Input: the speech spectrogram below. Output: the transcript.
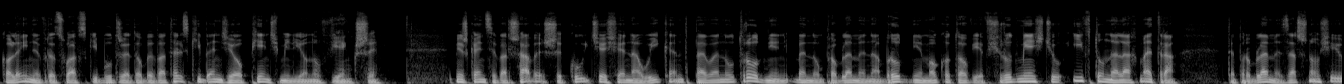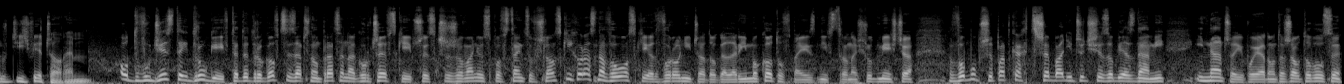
Kolejny wrocławski budżet obywatelski będzie o 5 milionów większy. Mieszkańcy Warszawy, szykujcie się na weekend pełen utrudnień. Będą problemy na Brudnie, Mokotowie, w Śródmieściu i w tunelach metra. Te problemy zaczną się już dziś wieczorem. O 22 wtedy drogowcy zaczną pracę na Górczewskiej przy skrzyżowaniu z Powstańców Śląskich oraz na Wołoskiej od Woronicza do Galerii Mokotów na jezdni w stronę Śródmieścia. W obu przypadkach trzeba liczyć się z objazdami, inaczej pojadą też autobusy.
